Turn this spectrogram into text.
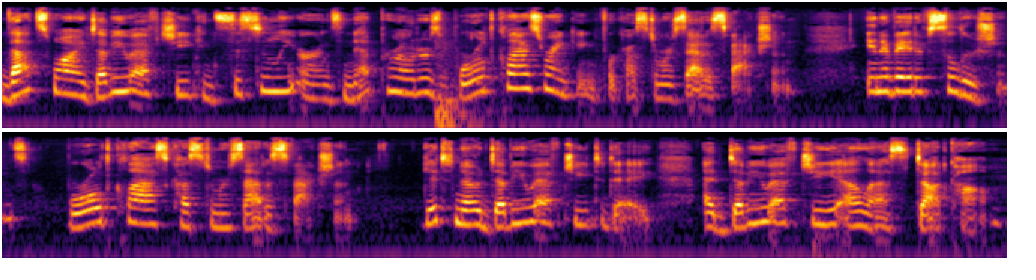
That's why WFG consistently earns Net Promoter's world class ranking for customer satisfaction. Innovative solutions, world class customer satisfaction. Get to know WFG today at WFGLS.com.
